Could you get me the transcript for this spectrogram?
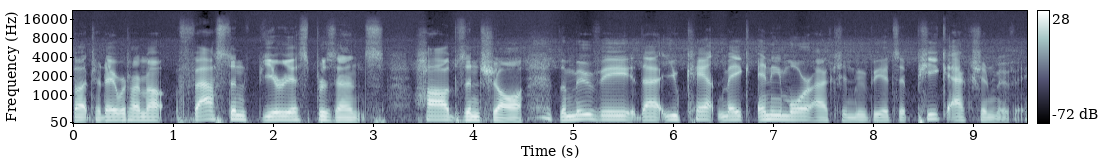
But today we're talking about Fast and Furious presents Hobbs and Shaw, the movie that you can't make any more action movie. It's a peak action movie.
